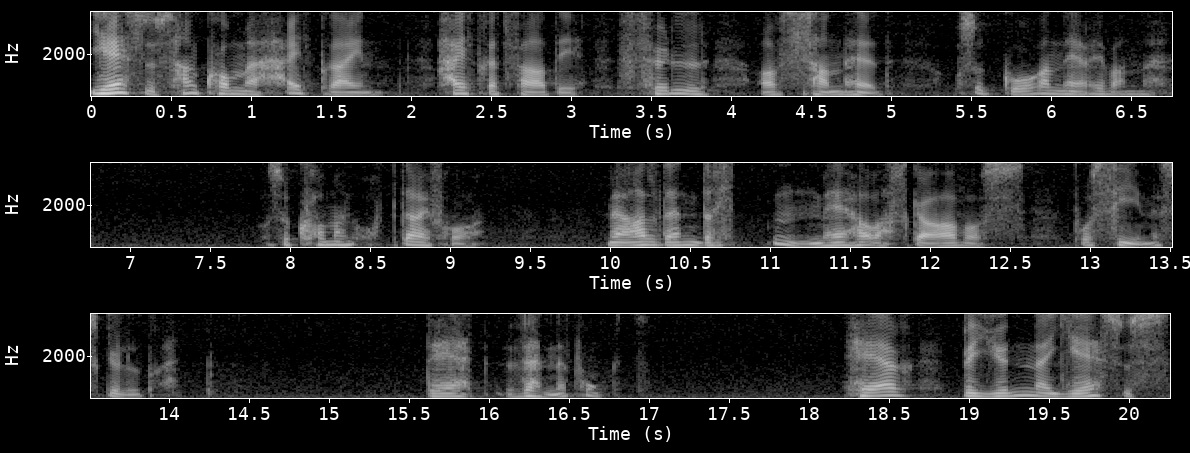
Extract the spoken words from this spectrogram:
Jesus han kommer helt ren, helt rettferdig, full av sannhet. Og så går han ned i vannet. Og så kommer han opp derifra med all den dritten vi har vaska av oss på sine skuldre. Det er et vendepunkt. Her begynner Jesus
